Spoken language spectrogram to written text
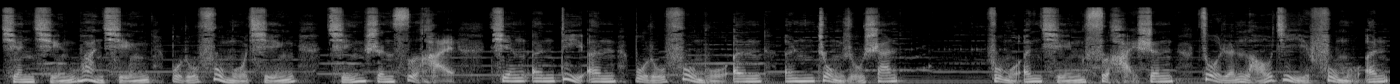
千情万情不如父母情，情深似海；天恩地恩不如父母恩，恩重如山。父母恩情似海深，做人牢记父母恩。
